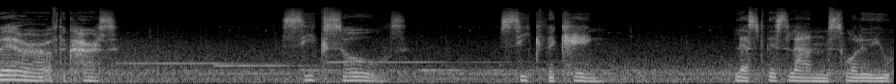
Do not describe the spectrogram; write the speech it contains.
Bearer of the curse. Seek souls. Seek the king. Lest this land swallow you.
